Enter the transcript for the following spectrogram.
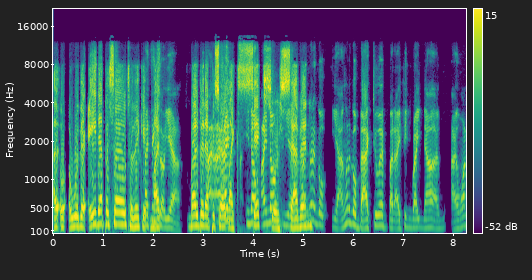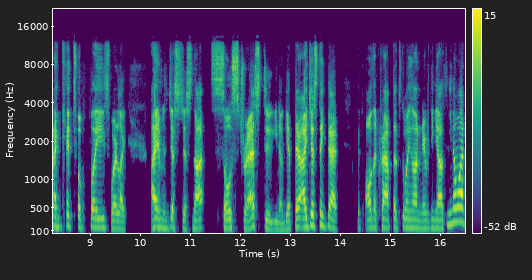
Uh, were there eight episodes? I think it I think might, so. Yeah, might have been episode I, I, like you know, six know, or yeah, seven. I'm gonna go. Yeah, I'm gonna go back to it. But I think right now I'm, I want to get to a place where like I am just just not so stressed to you know get there. I just think that with all the crap that's going on and everything else, you know what?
